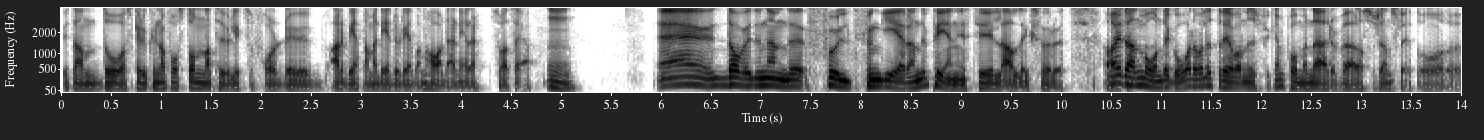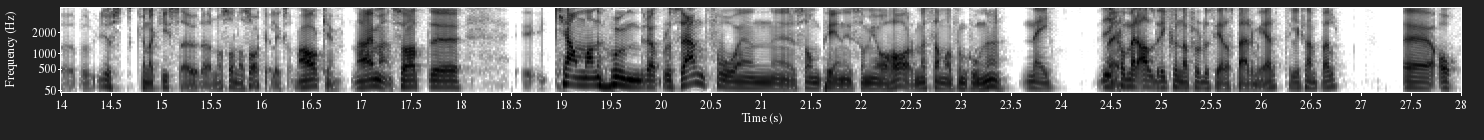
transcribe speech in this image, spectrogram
Utan då ska du kunna få stånd naturligt så får du arbeta med det du redan har där nere, så att säga. Eh, David, du nämnde fullt fungerande penis till Alex förut. Ja, i den mån det går. Det var lite det jag var nyfiken på med nerver, alltså känslighet och eh, just kunna kissa ur den och sådana saker. Liksom. Ja, okej. Nej, men så att... Eh, kan man 100% få en eh, sån penis som jag har med samma funktioner? Nej. Vi Nej. kommer aldrig kunna producera spermier, till exempel. Eh, och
